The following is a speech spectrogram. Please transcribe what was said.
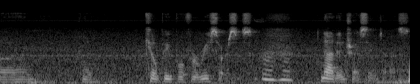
uh, you know, kill people for resources. Not interesting to us.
